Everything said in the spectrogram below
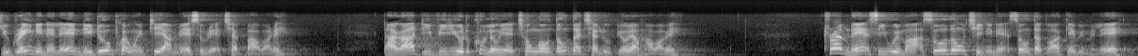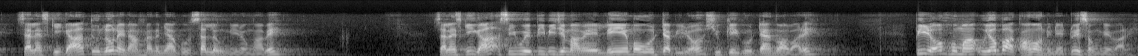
ယူကရိန်းအနေနဲ့လည်း NATO ဖွဲ့ဝင်ဖြစ်ရမယ်ဆိုတဲ့အချက်ပါပါတယ်။ဒါကဒီဗီဒီယိုတစ်ခုလုံးရဲ့ခြုံငုံသုံးသက်ချက်လို့ပြောရမှာပါပဲ။ Trump နဲ့အစည်းအဝေးမှာအစိုးဆုံးအခြေအနေနဲ့အဆုံးသတ်သွားခဲ့ပေမဲ့လည်း Zelensky ကသူလုံနိုင်တာမှန်သမျှကိုဆက်လုပ်နေတော့မှာပဲ။ Zelensky ကအစည်းအဝေးပြီးပြီးချင်းမှာပဲလေယာဉ်ပေါ်ကိုတက်ပြီးတော့ UK ကိုတန်းသွားပါတယ်။ပြီးတော့ဟိုမှာဥရောပခေါင်းဆောင်တွေနဲ့တွေ့ဆုံခဲ့ပါတယ်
